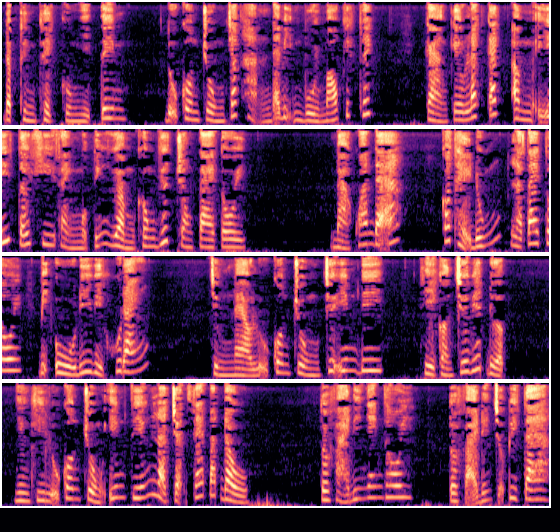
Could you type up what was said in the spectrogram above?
đập thình thịch cùng nhịp tim, đủ côn trùng chắc hẳn đã bị mùi máu kích thích, càng kêu lách cách âm ý tới khi thành một tiếng gầm không dứt trong tai tôi. Mà khoan đã, có thể đúng là tay tôi bị ù đi vì khu đánh. Chừng nào lũ côn trùng chưa im đi thì còn chưa biết được. Nhưng khi lũ côn trùng im tiếng là trận xét bắt đầu. Tôi phải đi nhanh thôi, tôi phải đến chỗ Pita.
